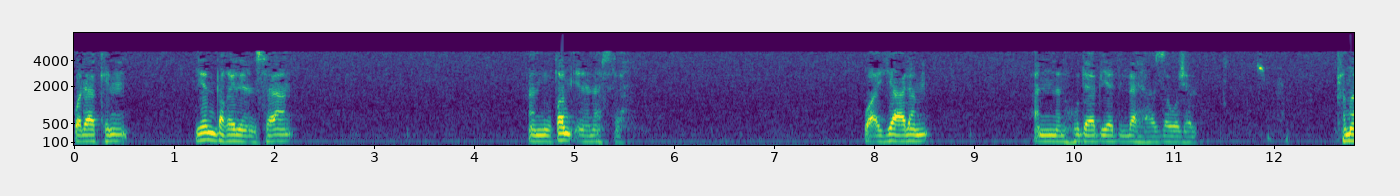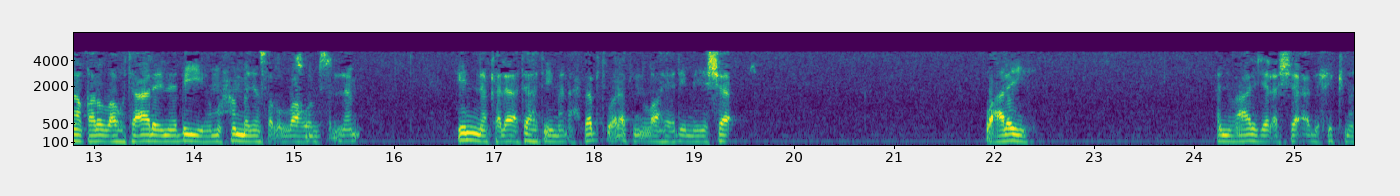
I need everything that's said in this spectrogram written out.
ولكن ينبغي للإنسان أن يطمئن نفسه. وأن يعلم أن الهدى بيد الله عز وجل. كما قال الله تعالى لنبيه محمد صلى الله عليه وسلم إنك لا تهدي من أحببت ولكن الله يهدي من يشاء. وعليه أن يعالج الأشياء بحكمة.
